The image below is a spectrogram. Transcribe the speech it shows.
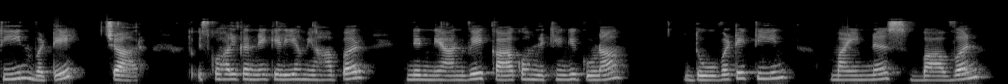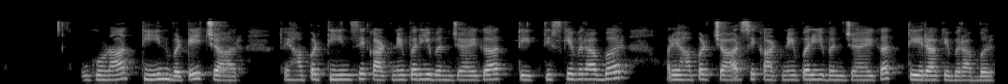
तीन वटे चार। तो इसको हल करने के लिए हम यहाँ पर निन्यानवे का को हम लिखेंगे गुणा दो बटे तीन माइनस बावन गुणा तीन बटे चार। तो यहाँ पर तीन से काटने पर ये बन जाएगा तैतीस के बराबर और यहाँ पर चार से काटने पर ये बन जाएगा तेरह के बराबर।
